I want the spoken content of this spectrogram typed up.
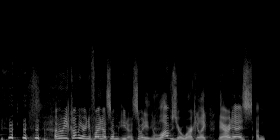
I mean, when you come here and you find out some, you know, somebody loves your work, you're like, there it is. I'm,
